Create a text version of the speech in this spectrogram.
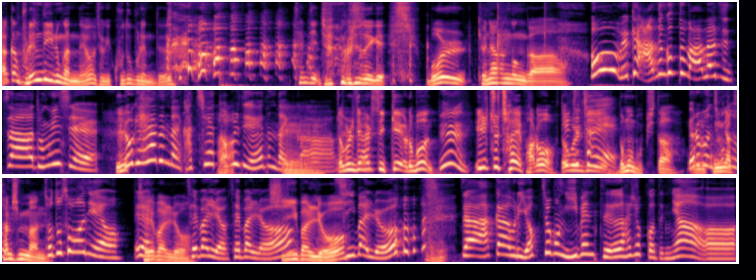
약간 브랜드 이름 같네요. 저기 구두 브랜드. 텐디 저 그래서 이게 뭘 겨냥한 건가? 왜 이렇게 것도 많아 진짜 동윤 씨 여기 해야 된다. 같이 해 더블 D 해야 된다니까. 예. 더블 D 할 수 있게 여러분. 음. 1주 차에 바로 더블. D 넘어 봅시다. 여러분 공약 저도 30만. 저도 소원이에요. 예. 제발요. 제발요. 제발요. 지발요. 지발요. 네. 자, 아까 우리 역조공 이벤트 하셨거든요. 어,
